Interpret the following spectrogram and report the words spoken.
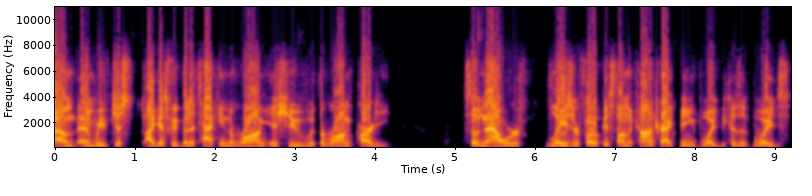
Um, and we've just, I guess, we've been attacking the wrong issue with the wrong party. So now we're laser focused on the contract being void because it voids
